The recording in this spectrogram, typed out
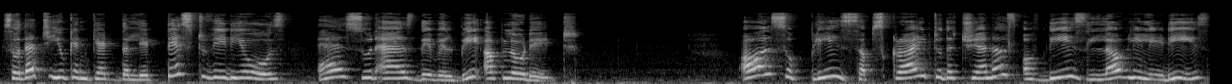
so that you can get the latest videos as soon as they will be uploaded. Also, please subscribe to the channels of these lovely ladies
